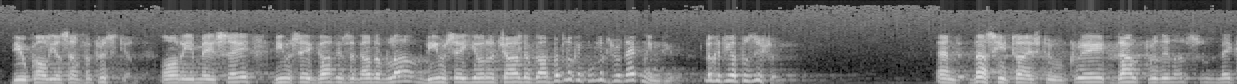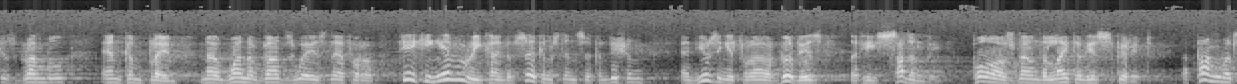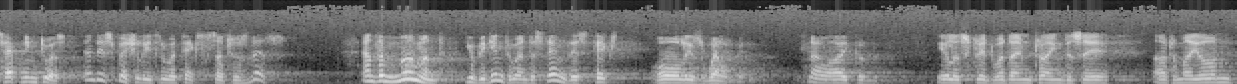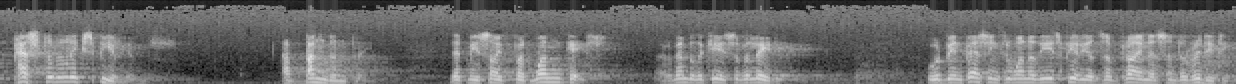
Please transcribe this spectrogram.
Do you call yourself a Christian? Or he may say, Do you say God is a God of love? Do you say you're a child of God? But look at look what's happening to you. Look at your position. And thus he tries to create doubt within us and make us grumble and complain. Now, one of God's ways, therefore, of taking every kind of circumstance or condition and using it for our good is that he suddenly pours down the light of his Spirit upon what's happening to us, and especially through a text such as this. And the moment you begin to understand this text, all is well with you. Now, I could illustrate what I'm trying to say out of my own pastoral experience abundantly. Let me cite but one case. I remember the case of a lady who had been passing through one of these periods of dryness and aridity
